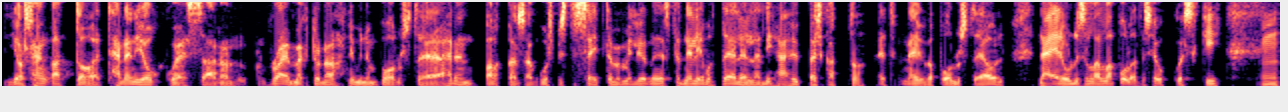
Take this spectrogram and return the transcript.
jos hän katsoo, että hänen joukkueessaan on Ryan McDonough-niminen puolustaja ja hänen palkkansa on 6,7 miljoonaa ja sitten neljä vuotta edellä, niin hän hyppäisi katsoa, että näin hyvä puolustaja on näin edullisella lapulla tässä joukkueessakin. Mm.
